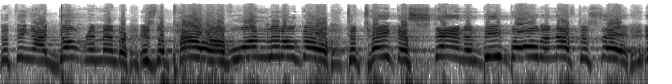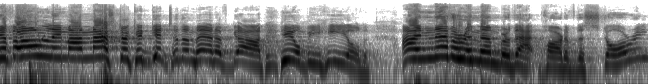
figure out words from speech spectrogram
The thing I don't remember is the power of one little girl to take a stand and be bold enough to say, if only my master could get to the man of God, he'll be healed. I never remember that part of the story.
